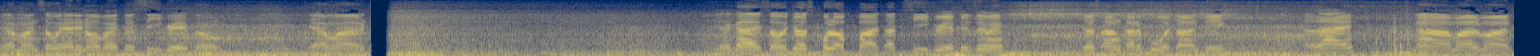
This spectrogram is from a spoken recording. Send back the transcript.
Yeah, man. So we're heading over to Sea Grape now. Yeah, man. Yeah, guys. So we just pull up at, at Sea Grape. You see me? Just anchor the boat and thing. Lie? Nah, man.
